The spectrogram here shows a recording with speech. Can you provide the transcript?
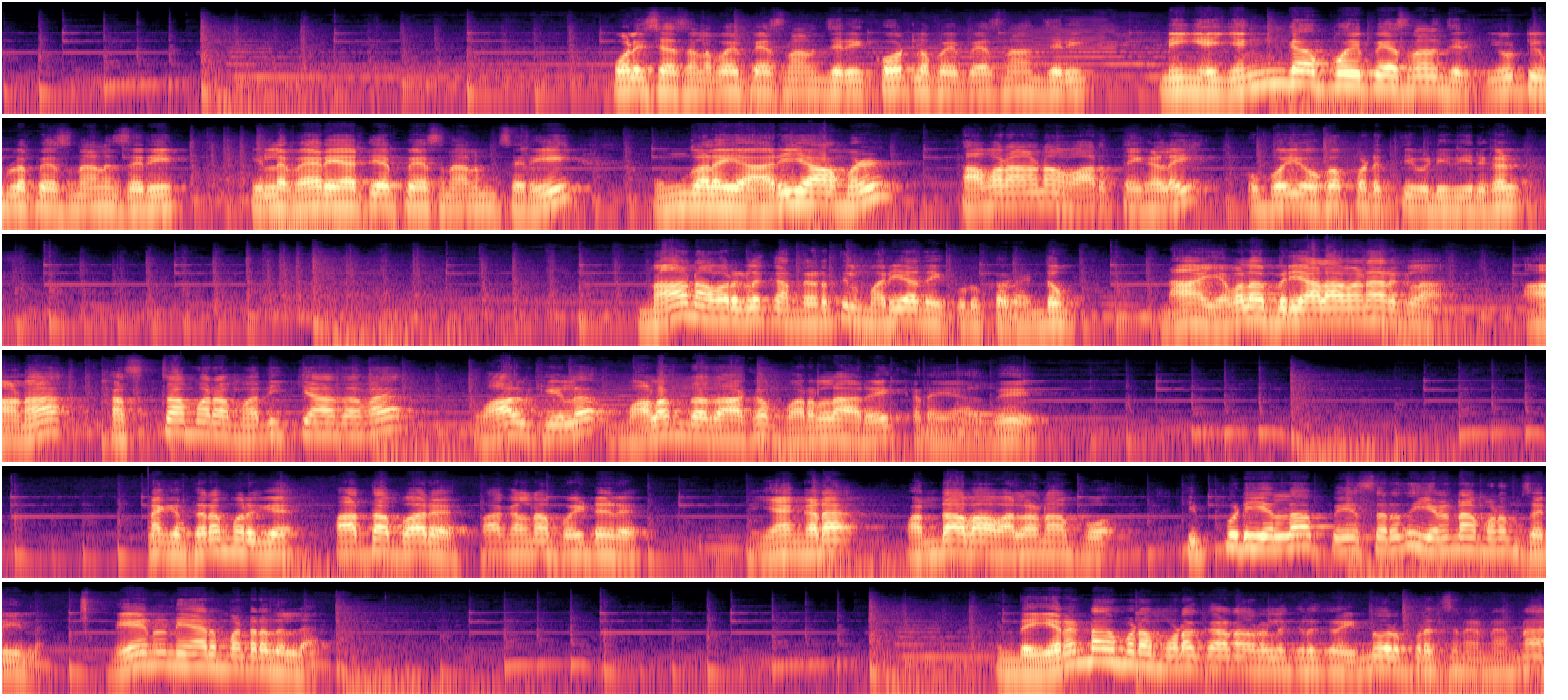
போலீஸ் ஸ்டேஷனில் போய் பேசினாலும் சரி கோர்ட்டில் போய் பேசினாலும் சரி நீங்கள் எங்கே போய் பேசினாலும் சரி யூடியூப்பில் பேசினாலும் சரி இல்லை வேறு யார்ட்டையோ பேசினாலும் சரி உங்களை அறியாமல் தவறான வார்த்தைகளை உபயோகப்படுத்தி விடுவீர்கள். நான் அவர்களுக்கு அந்த இடத்தில் மரியாதை கொடுக்க வேண்டும். நான் எவ்வளோ பெரிய ஆளாக வேணா இருக்கலாம். ஆனால் கஸ்டமரை மதிக்காதவன் வாழ்க்கையில் வளர்ந்ததாக வரலாறே கிடையாது. எனக்கு திறமை இருக்கு. பார்த்தா பாரு பார்க்கலனா போயிட்டாரு. என் கடை? வந்தா வா வரலனா போ. இப்படியெல்லாம் பேசுறது இரண்டாம் மனம் சரியில்லை. வேணும்னு யாரும் பண்ணுறதில்ல இந்த இரண்டாம் இடம் முடக்கானவர்களுக்கு இருக்கிற இன்னொரு பிரச்சனை என்னென்னா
